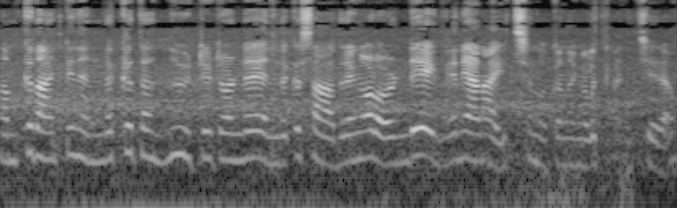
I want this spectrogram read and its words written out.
നമുക്ക് നാട്ടിൽ നിന്ന് എന്തൊക്കെ തന്നു വിട്ടിട്ടുണ്ട് എന്തൊക്കെ സാധനങ്ങളുണ്ട് എങ്ങനെയാണ് അയച്ചു നോക്കാൻ നിങ്ങൾ കാണിച്ചു തരാം.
